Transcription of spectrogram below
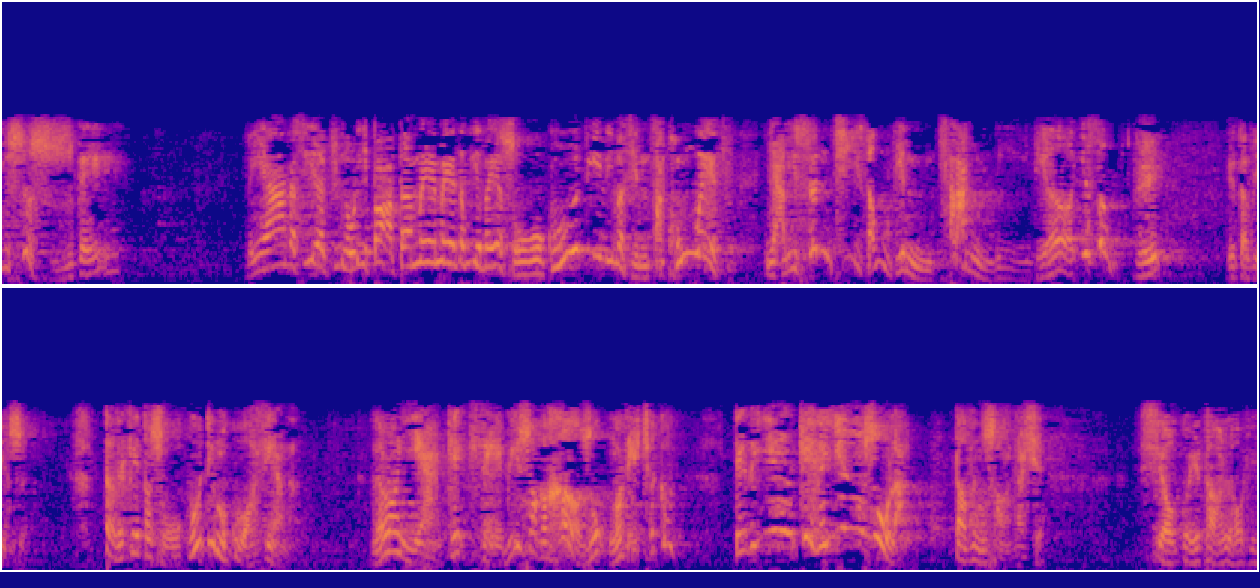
有实时的。两个小区努力打得满满都一排茶馆店里面寻找空位子，让你身体受定，出浪里调一手。哎，你特别是，到了该到茶馆店么挂香了，那让阳街随便说个好肉，我得吃过。但是应该的因素了，到份上那些。小鬼大老爷，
